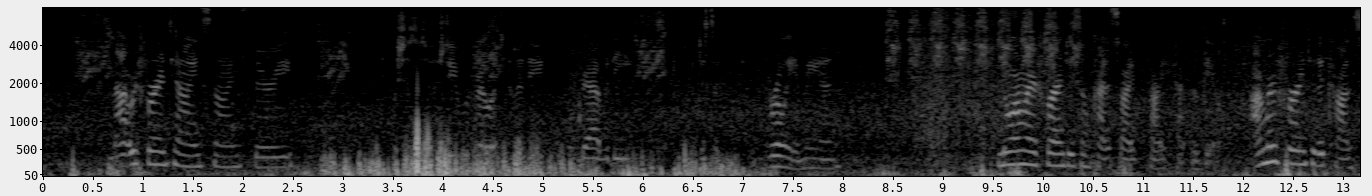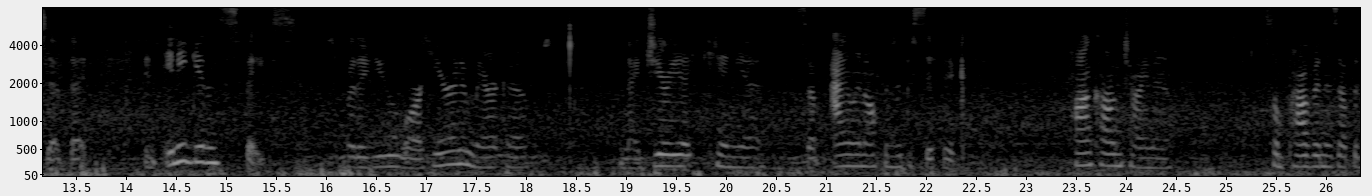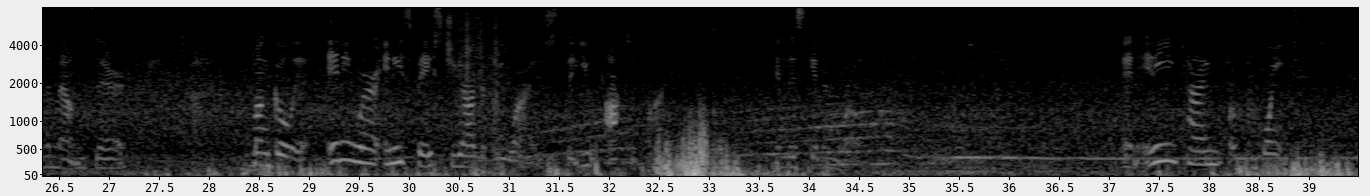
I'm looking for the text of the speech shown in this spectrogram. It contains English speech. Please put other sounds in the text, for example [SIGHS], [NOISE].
I'm not referring to Einstein's theory, which is associated with relativity, gravity, just a brilliant man. Nor am I referring to some kind of sci-fi type of deal. I'm referring to the concept that in any given space, whether you are here in America, Nigeria, Kenya, some island off in the Pacific, Hong Kong, China, some province up in the mountains there, Mongolia, anywhere, any space geography wise that you occupy in this given world. And any time or point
